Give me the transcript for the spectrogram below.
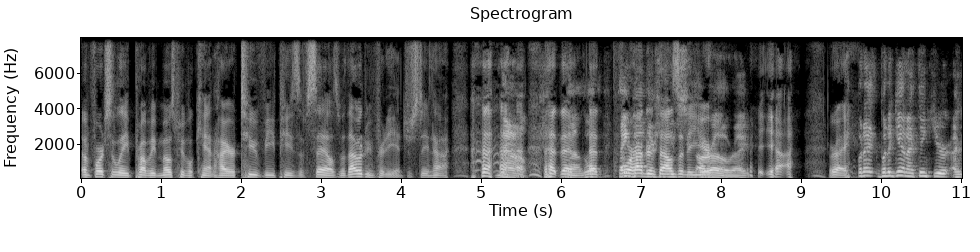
unfortunately probably most people can't hire two VPs of sales but that would be pretty interesting huh? No. That, that, no. Well, 400,000 a year. Right? Yeah right. But I, but again I think you're uh,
